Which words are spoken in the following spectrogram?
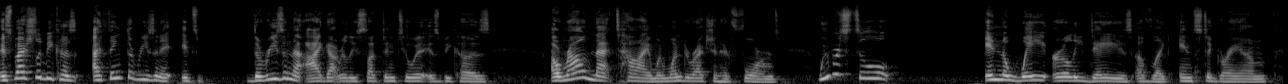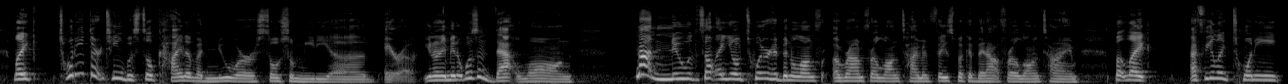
especially because i think the reason it, it's the reason that I got really sucked into it is because around that time when One Direction had formed, we were still in the way early days of like Instagram. Like 2013 was still kind of a newer social media era. You know what I mean? It wasn't that long. Not new. It's not like, you know, Twitter had been along for, around for a long time and Facebook had been out for a long time. But like I feel like 20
